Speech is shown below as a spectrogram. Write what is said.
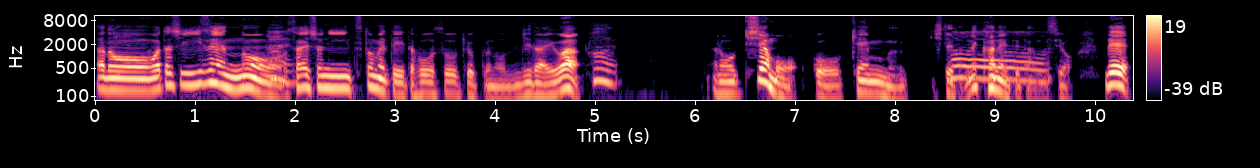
あのー私以前はのい最初に勤めていた放送局の時代は、はい。あの、記者も、こう、兼務してたね兼ねてたんですよ。で、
